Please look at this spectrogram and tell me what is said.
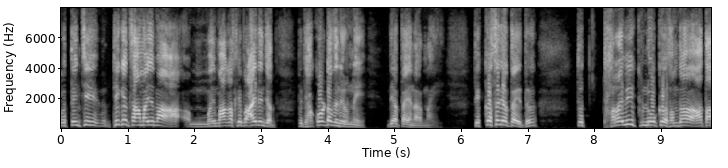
किंवा त्यांची ठीक आहे सामाजिक मा म्हणजे पण आहे त्यांच्यात. पण ह्या कोर्टाचा निर्णय देता येणार नाही. ते कसं देता येतं? तर ठराविक लोक समजा आता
